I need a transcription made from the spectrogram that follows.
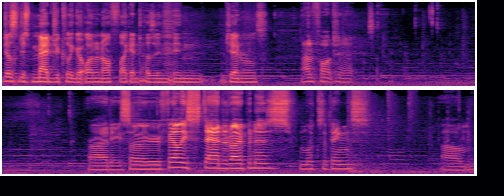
It doesn't just magically go on and off like it does in in generals. Unfortunate. Righty, so fairly standard openers from looks of things. Um,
